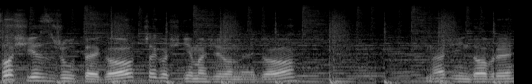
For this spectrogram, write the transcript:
Coś jest żółtego, czegoś nie ma zielonego. Na dzień dobry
